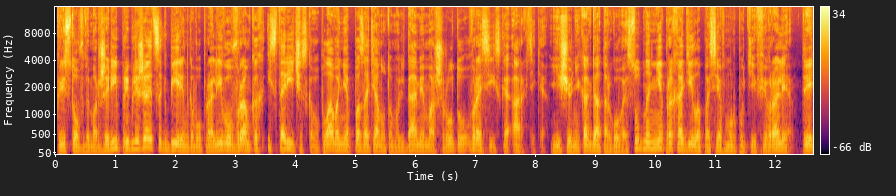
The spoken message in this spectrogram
Кристоф де Маржери приближается к Берингову проливу в рамках исторического плавания по затянутому льдами маршруту в российской Арктике. Еще никогда торговое судно не проходило по Севморпути в феврале. 3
